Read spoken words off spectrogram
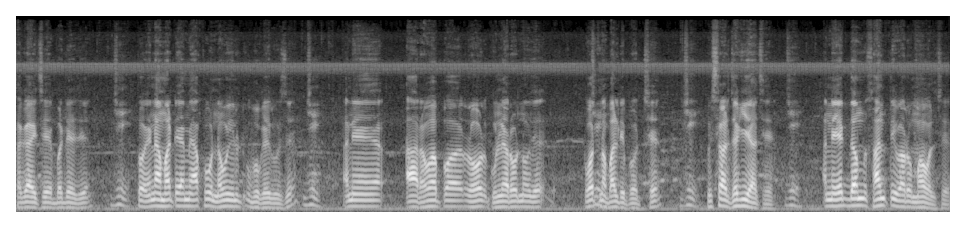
સગાઈ છે બર્થડે છે. તો એના માટે અમે આખું નવું યુનિટ ઊભું કર્યું છે. અને આ રવા પર રોડ ગુલિયા રોડનો જે ટોચનો બાલ્ટી પ્લોટ છે વિશાળ જગ્યા છે. અને એકદમ શાંતિવાળો માહોલ છે.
